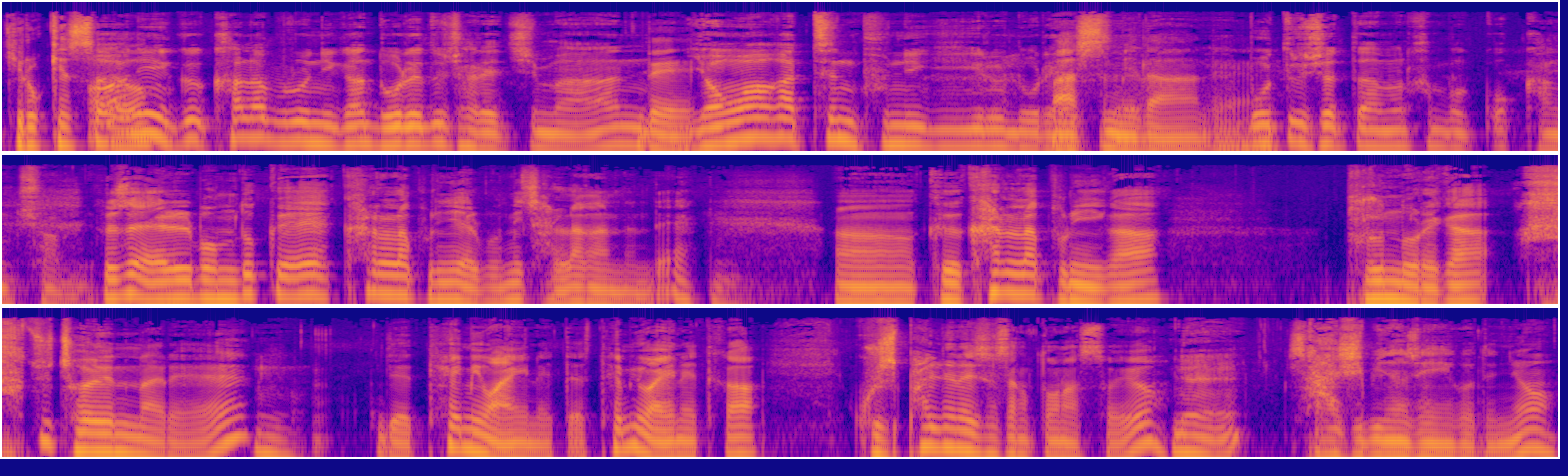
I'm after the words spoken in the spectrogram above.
기록했어요. 아니 그 칼라브루니가 노래도 잘했지만 네. 영화 같은 분위기를 노래했어요. 맞습니다. 네. 못 들으셨다면 한번 꼭 강추합니다. 그래서 앨범도 꽤 카를라 브루니 앨범이 잘 나갔는데 어, 그 카를라 브루니가 부른 노래가 아주 저 옛날에 음. 이제 테미 와이네트, 테미 와이네트가 98년에 세상 떠났어요. 네. 42년생이거든요.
